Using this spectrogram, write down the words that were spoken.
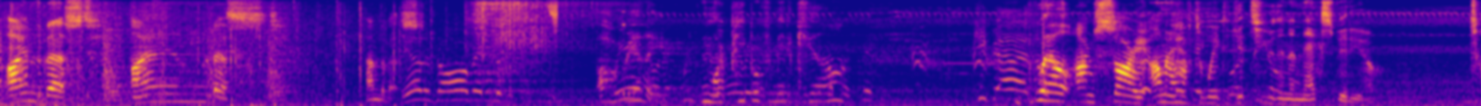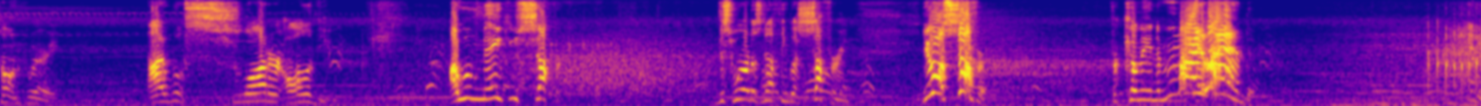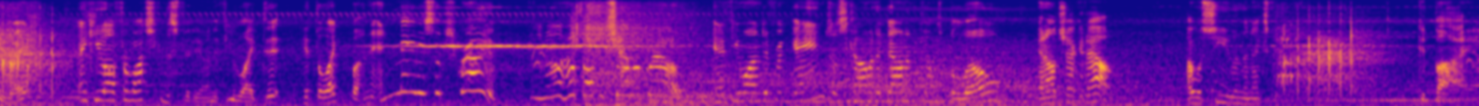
I am the best. I am the best. I'm the best. Oh, really? More people for me to kill? Well, I'm sorry. I'm gonna have to wait to get to you in the next video. Don't worry. I will slaughter all of you. I will make you suffer. This world is nothing but suffering. You will suffer for coming into my land! Anyway, thank you all for watching this video, and if you liked it, hit the like button and maybe subscribe. You know, help out the channel grow. And if you want a different game, just comment it down in the comments below, and I'll check it out. I will see you in the next video. Goodbye.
